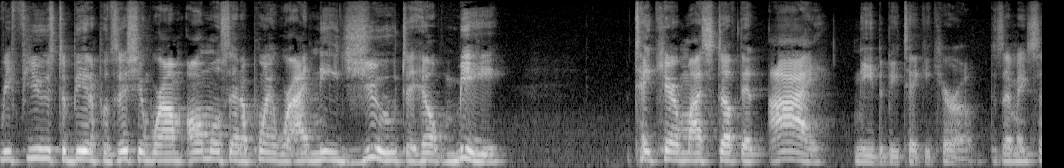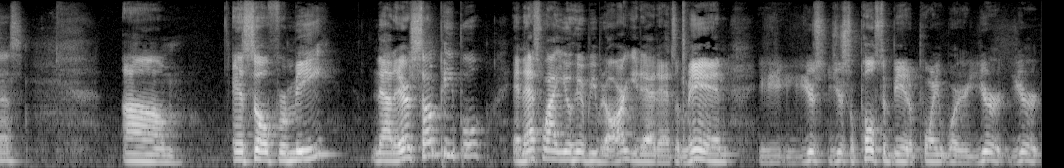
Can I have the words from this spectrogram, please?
refuse to be in a position where I'm almost at a point where I need you to help me take care of my stuff that I need to be taken care of. Does that make sense? Um, and so for me, now there's some people, and that's why you'll hear people argue that as a man, you're you're supposed to be at a point where you're you're.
